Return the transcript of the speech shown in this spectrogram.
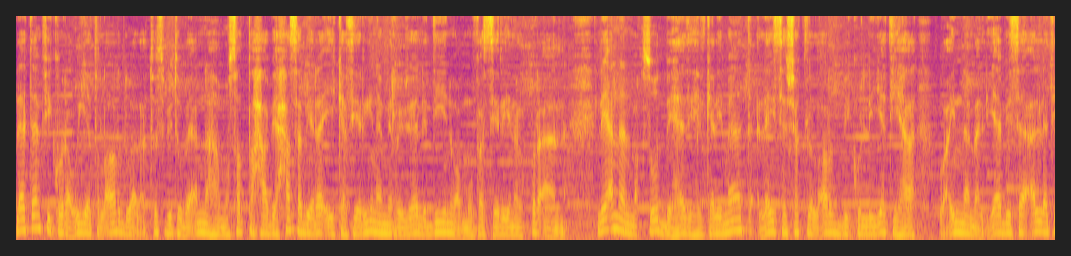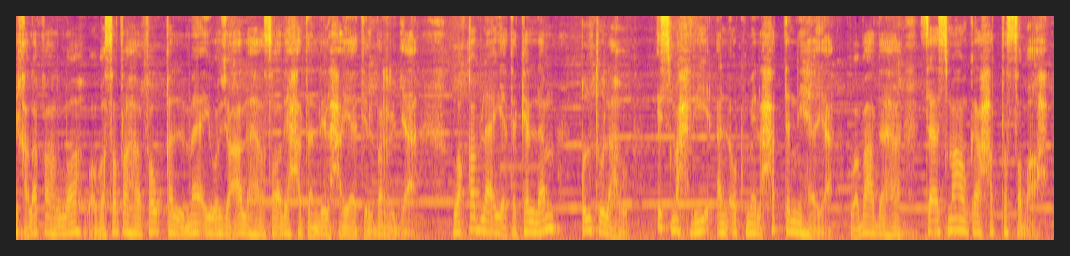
لا تنفي كروية الأرض ولا تثبت بأنها مسطحة بحسب رأي كثيرين من رجال الدين ومفسرين القرآن لأن المقصود بهذه الكلمات ليس شكل الأرض بكليتها وإنما اليابسة التي خلقها الله وبسطها فوق الماء وجعلها صالحة للحياة البرية. وقبل أن يتكلم قلت له اسمح لي أن أكمل حتى النهاية وبعدها سأسمعك حتى الصباح.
